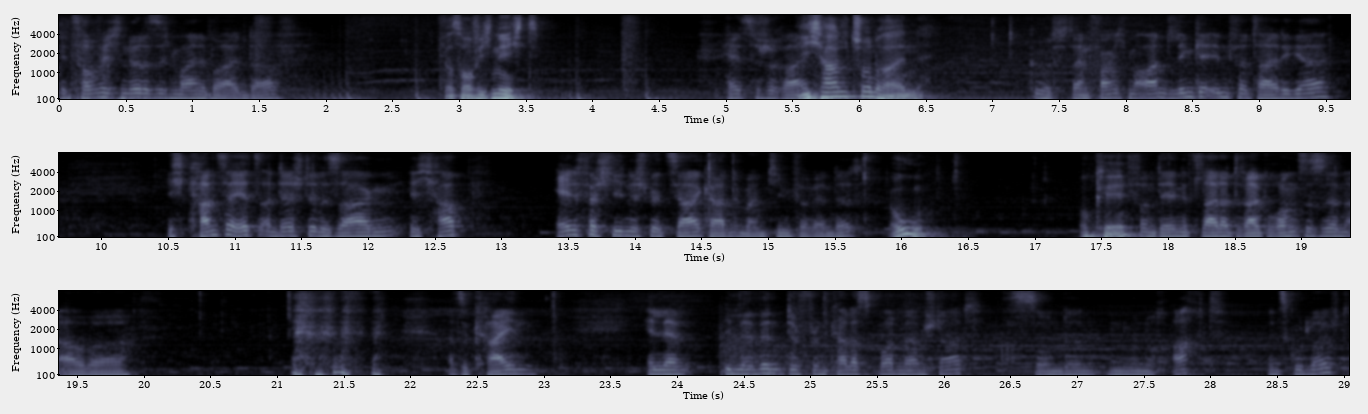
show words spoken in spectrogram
Jetzt hoffe ich nur, dass ich meine behalten darf. das hoffe ich nicht. Hältst du schon rein? Ich halt schon rein. Gut, dann fange ich mal an. Linker Innenverteidiger. Ich kann es ja jetzt an der Stelle sagen, ich habe elf verschiedene Spezialkarten in meinem Team verwendet. Oh. Okay. Von denen jetzt leider drei Bronze sind, aber. also kein 11, 11 Different Color Squad mehr am Start, sondern nur noch 8, wenn es gut läuft.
